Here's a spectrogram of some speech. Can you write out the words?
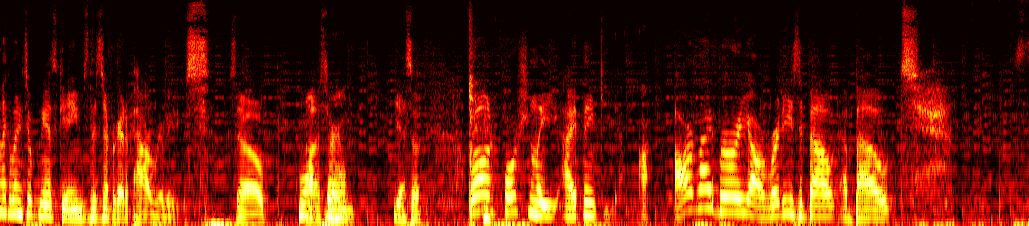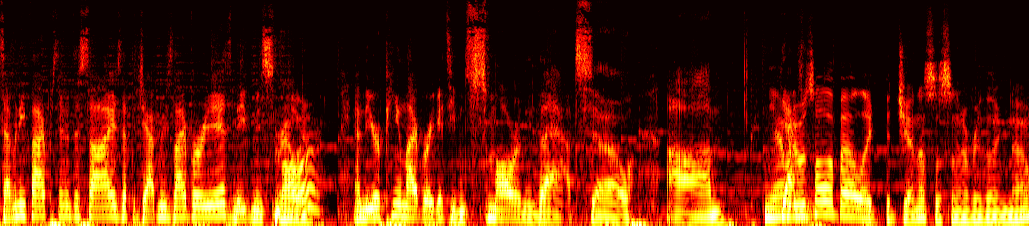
like many Super NES games, this never got a PAL release. So, uh, sorry- yeah. So, well, unfortunately, I think our- library already is about about 75% of the size that the Japanese library is, maybe even smaller. Really? And the European library gets even smaller than that. So, um, Yeah, yeah, but it was all about like the Genesis and everything, no?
